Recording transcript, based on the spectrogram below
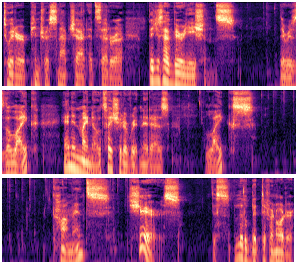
Twitter, Pinterest, Snapchat, etc. They just have variations. There is the like, and in my notes, I should have written it as likes, comments, shares. This little bit different order.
